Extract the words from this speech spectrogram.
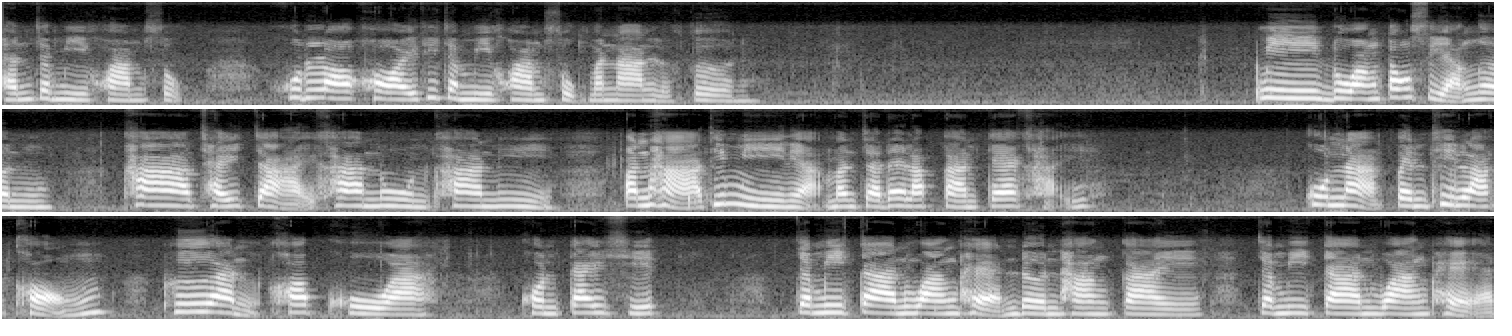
ฉันจะมีความสุข คุณรอคอยที่จะมีความสุขมานานเหลือเกิน มีดวงต้องเสียเงิน ค่าใช้จ่ายค่านู่นค่านี่ ปัญหาที่มีเนี่ย มันจะได้รับการแก้ไข คุณน่ะเป็นที่รักของเพื่อนครอบครัว คนใกล้ชิด จะมีการวางแผนเดินทางไกล จะมีการวางแผน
